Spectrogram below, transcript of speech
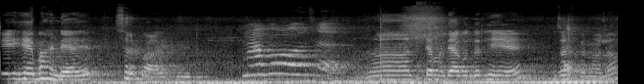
ते हे भांडे आहेत. सरपाळ आहेत. त्यामध्ये अगोदर हे आहे झाकणवालं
